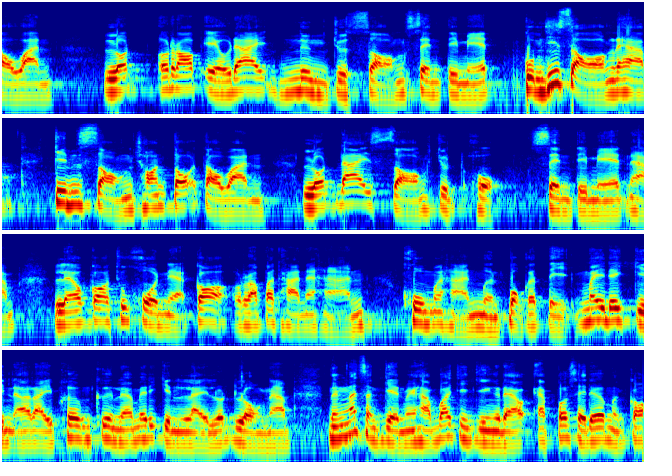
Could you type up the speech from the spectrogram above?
ต่อวัน ลดรอบเอวได้ 1.2เซนติเมตรกลุ่มที่2นะครับกิน 2 ช้อนโต๊ะต่อวัน ลดได้ 2.6 เซนติเมตรนะครับ แล้วก็ทุกคนเนี่ยก็รับประทานอาหารคุมอาหารเหมือนปกติ ไม่ได้กินอะไรเพิ่มขึ้นแล้วไม่ได้กินอะไรลดลงนะครับ ดังนั้นสังเกตไหมครับว่าจริงๆแล้ว Apple Cider มันก็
